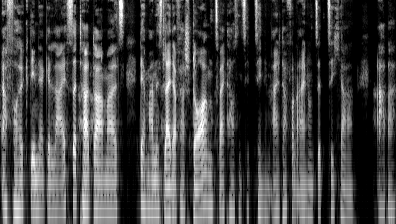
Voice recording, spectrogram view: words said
Erfolg, den er geleistet hat damals. Der Mann ist leider verstorben 2017 im Alter von 71 Jahren. Aber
